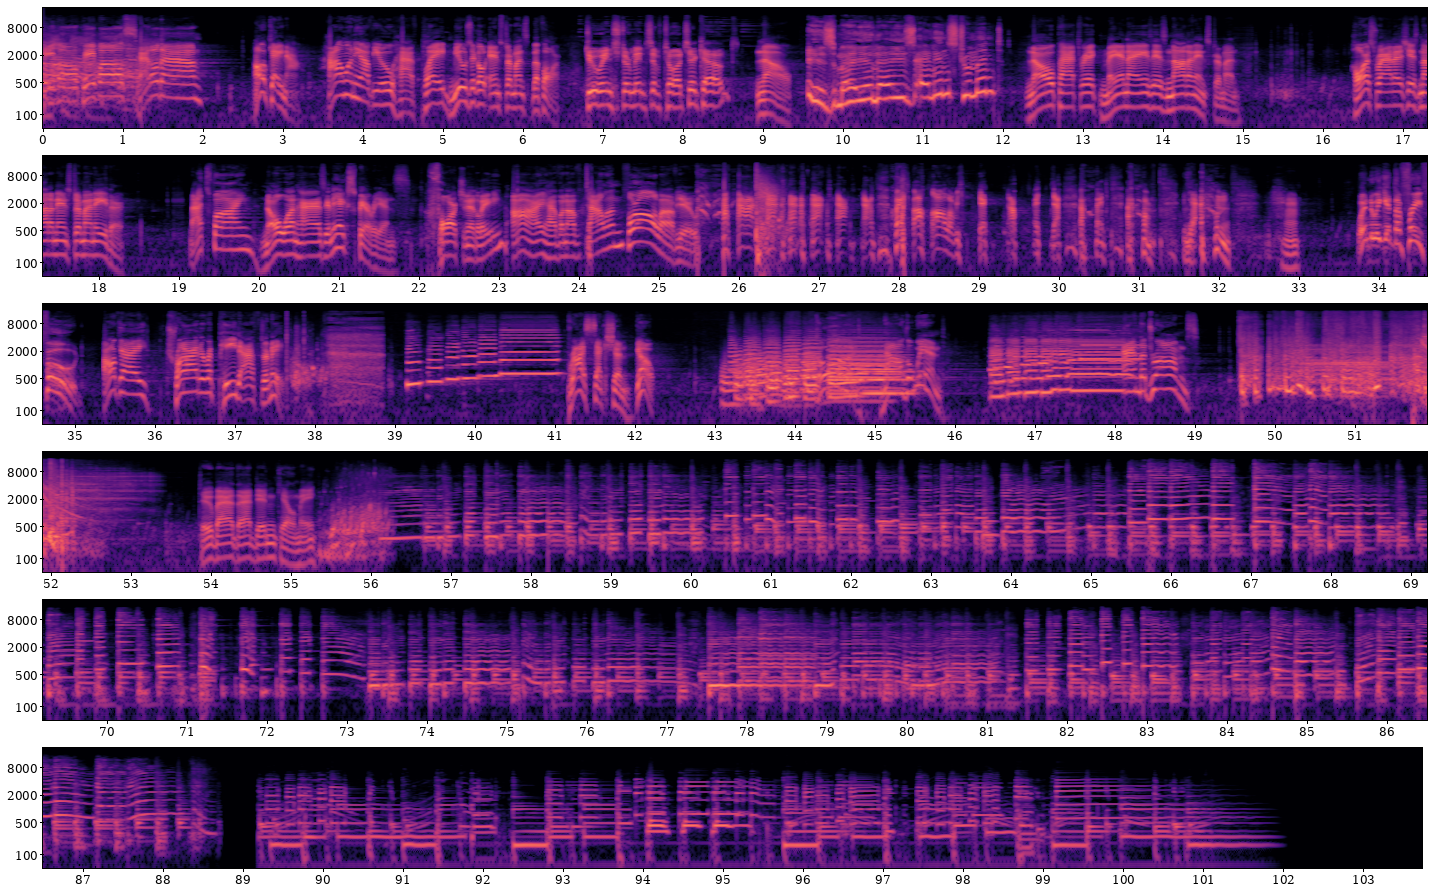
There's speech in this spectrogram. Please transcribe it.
People, people, settle down. Okay, now, how many of you have played musical instruments before? Do instruments of torture count? No. Is mayonnaise an instrument? No, Patrick, mayonnaise is not an instrument. Horseradish is not an instrument either. That's fine. No one has any experience. Fortunately, I have enough talent for all of you. all of you. When do we get the free food? okay, try to repeat after me. Brass section, go. Good. Now the wind. And the drums. Too bad that didn't kill me.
